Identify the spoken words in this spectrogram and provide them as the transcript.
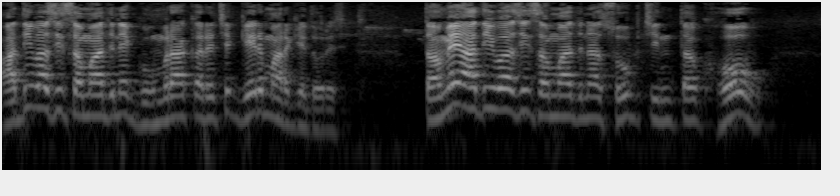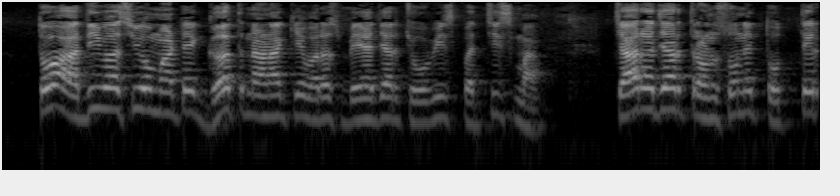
આદિવાસી સમાજને ગુમરાહ કરે છે, ગેરમાર્ગે દોરે છે. તમે આદિવાસી સમાજના શુભ ચિંતક હોવ તો આદિવાસીઓ માટે ગત નાણાકીય વર્ષ બે હજાર ચોવીસ પચીસમાં ચાર હજાર ત્રણસો ને તોતેર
